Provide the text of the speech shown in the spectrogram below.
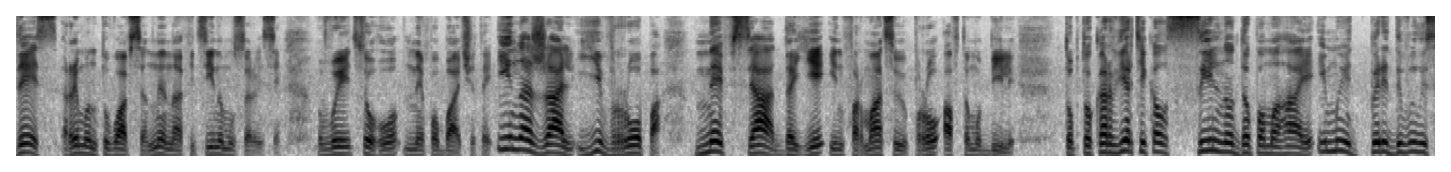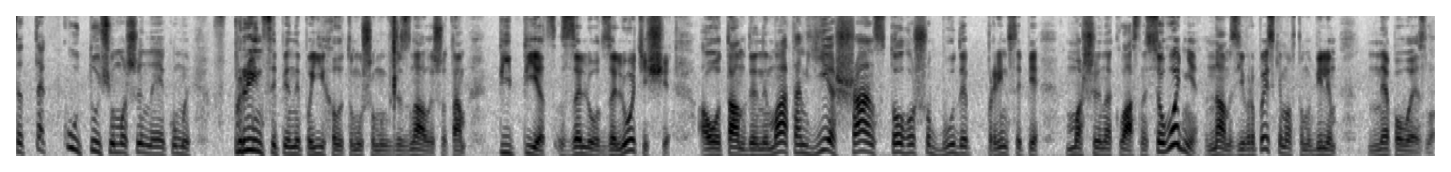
десь ремонтувався не на офіційному сервісі, ви цього не побачите. І, на жаль, Європа не вся дає інформацію про автомобілі. Тобто Car Vertical сильно допомагає, і ми передивилися таку тучу машин, на яку ми в принципі не поїхали, тому що ми вже знали, що там піпець, зальот, зальотіще. А от там, де нема, там є шанс того, що буде в принципі машина класна. Сьогодні нам з європейським автомобілем не повезло.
